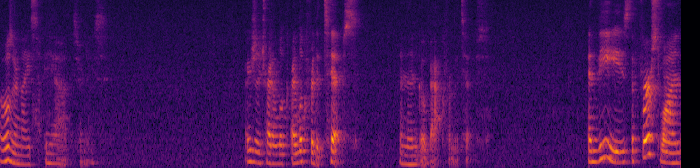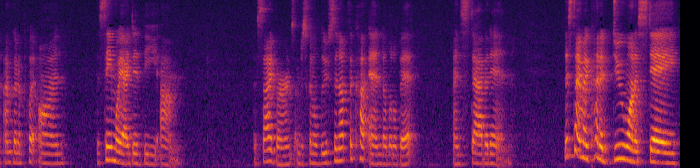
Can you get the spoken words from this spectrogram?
Those are nice. Yeah, these are nice. I usually try to look. I look for the tips, and then go back from the tips. And these, the first one, I'm going to put on the same way I did the um, the sideburns. I'm just going to loosen up the cut end a little bit and stab it in. This time I kind of do want to stay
